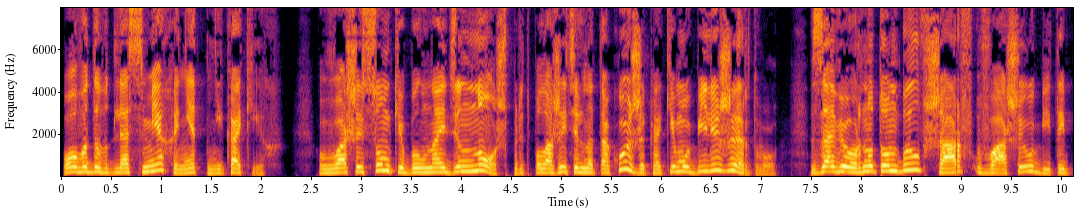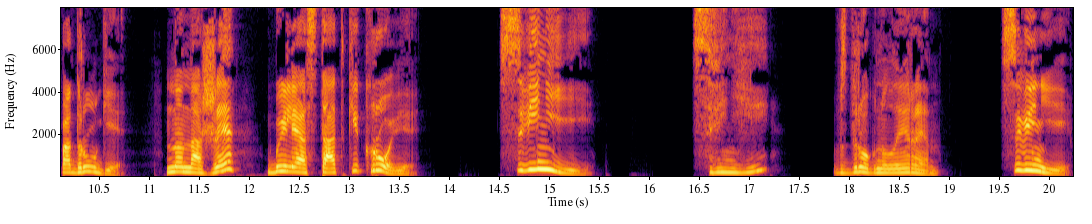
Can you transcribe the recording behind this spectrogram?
поводов для смеха нет никаких. В вашей сумке был найден нож, предположительно такой же, каким убили жертву. Завернут он был в шарф вашей убитой подруги. На ноже были остатки крови. Свиньи. «Свиньи?» — вздрогнула Ирен. «Свиньи»,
